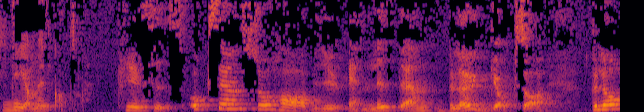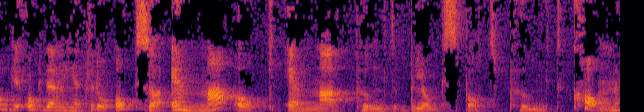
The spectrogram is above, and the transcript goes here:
Gmail alltså. Precis. Och sen så har vi ju en liten blogg också. Blogg och den heter då också Emma och emma.blogspot.com.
